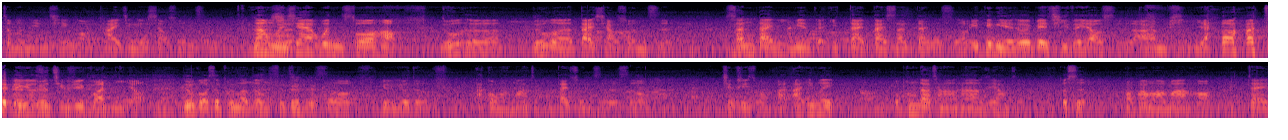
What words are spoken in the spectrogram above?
这么年轻哦，他已经有小孙子。那我们现在问说哈，如何如何带小孙子？三代里面的一代带三代的时候，一定也是会被气得要死啊，很皮呀。这个又是情绪管理哦。如果是碰到这种事情的时候，有有的阿公阿妈怎么带孙子的时候，情绪怎么办啊？因为我碰到常常看到这样子，都是。爸爸妈妈哈在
